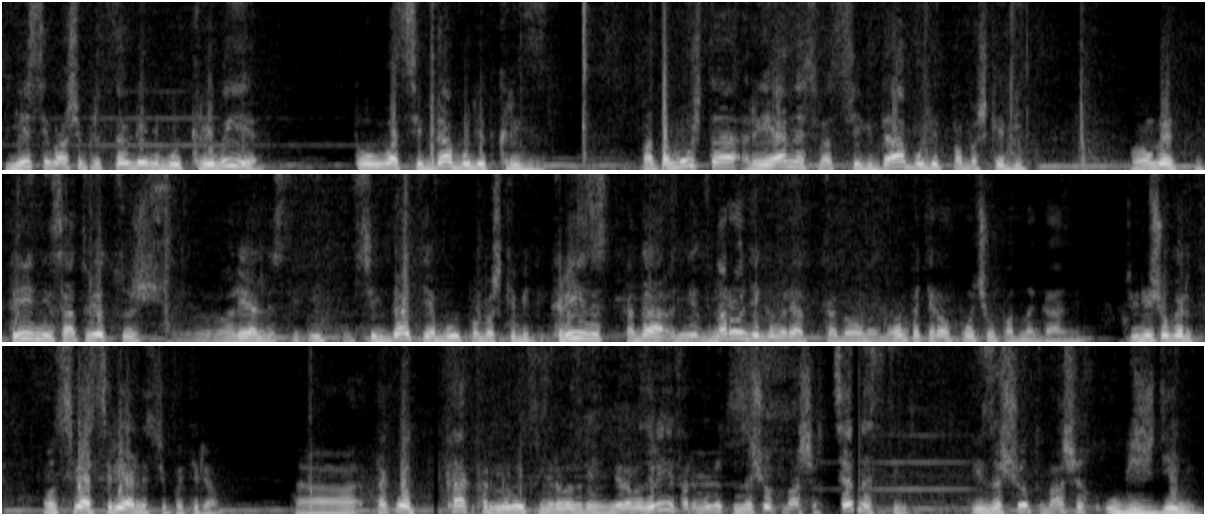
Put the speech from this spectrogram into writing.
Если ваши представления будут кривые, то у вас всегда будет кризис. Потому что реальность вас всегда будет по башке бить. Он говорит, ты не соответствуешь реальности, и всегда тебя будет по башке бить. Кризис, когда в народе говорят, когда он, он потерял почву под ногами. Или еще говорят, он связь с реальностью потерял. А, так вот, как формируется мировоззрение? Мировоззрение формируется за счет ваших ценностей и за счет ваших убеждений.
